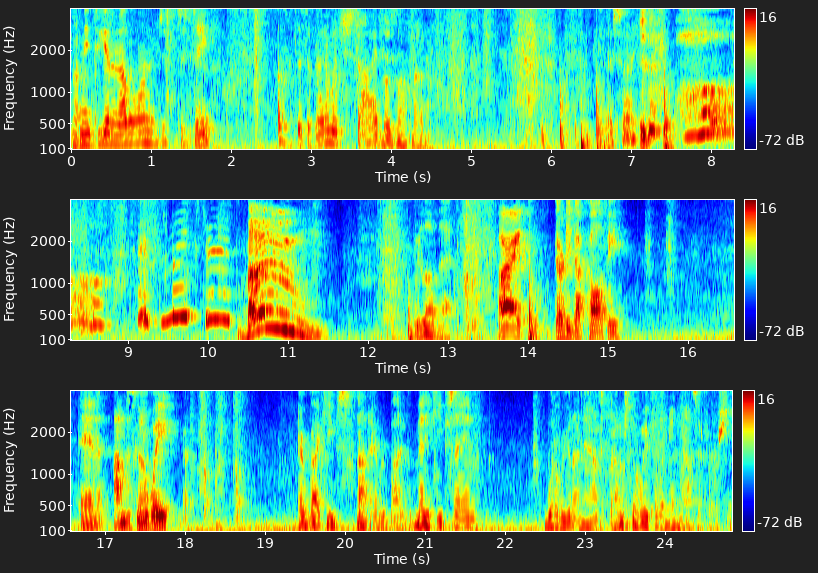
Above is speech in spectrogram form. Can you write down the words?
No. need to get another one just to see. Oh, does it matter which side? Does not matter. This way? Is it? Oh it makes it. Boom! We love that. All right, Dirty Duck Coffee. And I'm just going to wait. Everybody keeps, not everybody, but many keep saying, what are we going to announce? But I'm just going to wait for them to announce it first. So,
